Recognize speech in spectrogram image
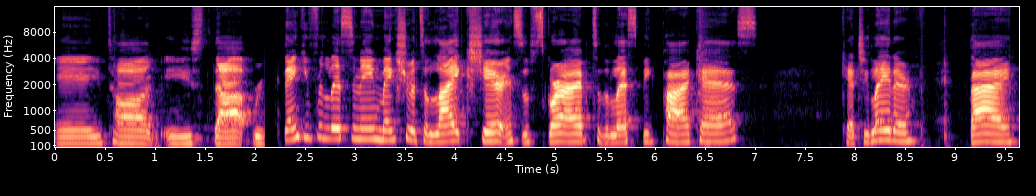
and you talk and you stop re- Thank you for listening. Make sure to like, share, and subscribe to the Let's Speak podcast. Catch you later. Bye.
